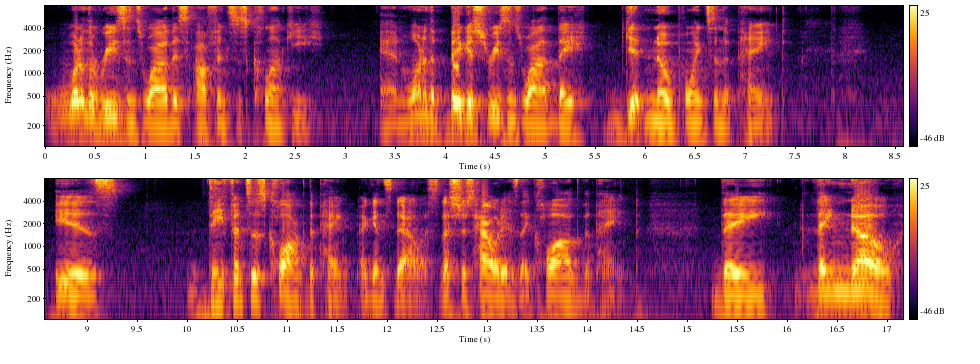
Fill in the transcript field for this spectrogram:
one of the reasons why this offense is clunky and one of the biggest reasons why they get no points in the paint is defenses clog the paint against Dallas. That's just how it is. They clog the paint. They they know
